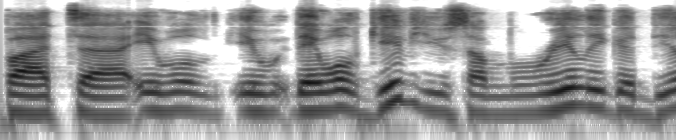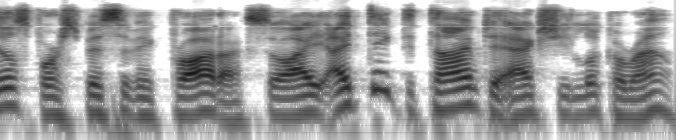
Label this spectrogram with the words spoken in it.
but uh, it will it, they will give you some really good deals for specific products. So I, I take the time to actually look around.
